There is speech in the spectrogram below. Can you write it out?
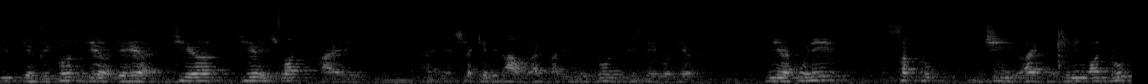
you can refer to here, there, here, here is what I, I extracted it out, right? But if you refer to this table here, we have only subgroup G, right? There's only one group,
